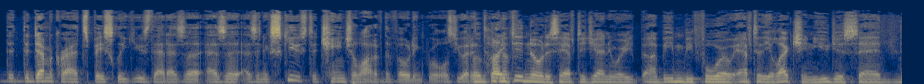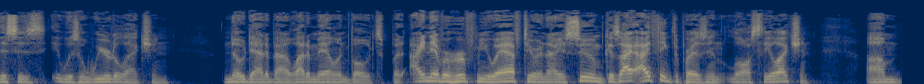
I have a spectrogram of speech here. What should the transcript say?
the, the, Democrats basically used that as a as a as an excuse to change a lot of the voting rules. You had a but, ton but I did notice after January, uh, even before after the election, you just said this is it was a weird election no doubt about it, a lot of mail in votes. But I never heard from you after, and I assume because I, I, think the president lost the election. Um,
